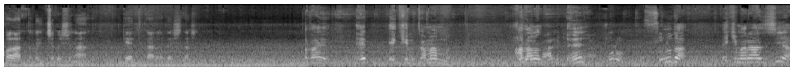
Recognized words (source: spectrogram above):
Polatlı'nın çıkışına geldik arkadaşlar. Hayır. Hep ekim tamam mı? Adamın var mı? he? Sulu. Sulu da ekim arazisi ya.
